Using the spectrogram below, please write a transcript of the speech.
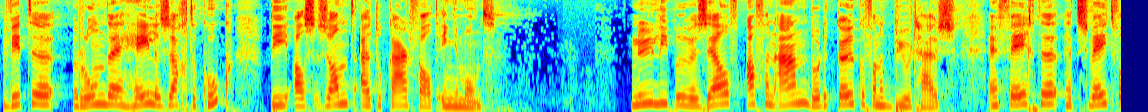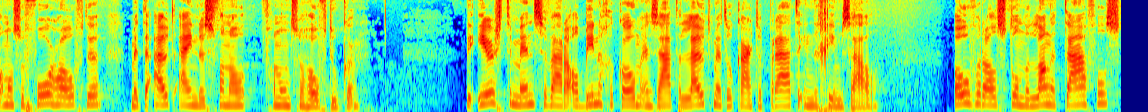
witte, ronde, hele zachte koek die als zand uit elkaar valt in je mond. Nu liepen we zelf af en aan door de keuken van het buurthuis en veegden het zweet van onze voorhoofden met de uiteindes van, van onze hoofddoeken. De eerste mensen waren al binnengekomen en zaten luid met elkaar te praten in de gymzaal. Overal stonden lange tafels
